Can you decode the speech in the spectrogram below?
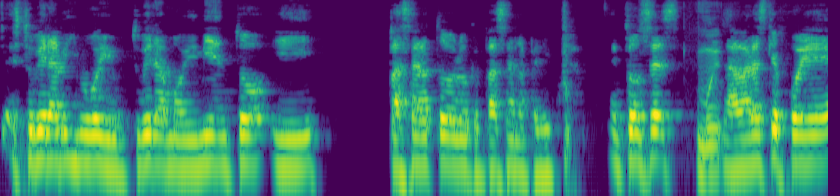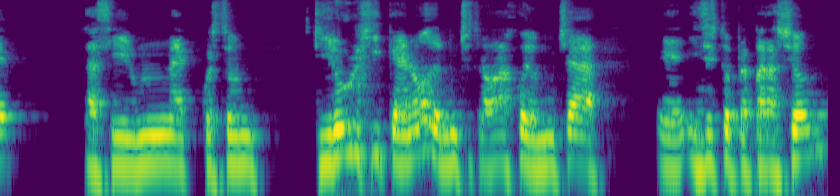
estuviera vivo y tuviera movimiento y pasara todo lo que pasa en la película. Entonces, la verdad es que fue así una cuestión quirúrgica, ¿no? De mucho trabajo, de mucha, eh, insisto, preparación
